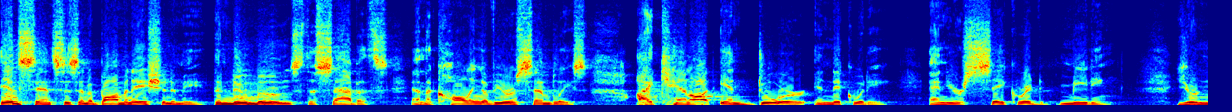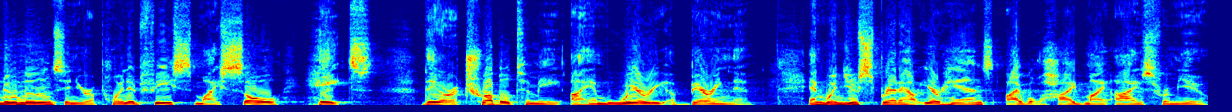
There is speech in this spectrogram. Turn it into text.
Incense is an abomination to me. The new moons, the Sabbaths, and the calling of your assemblies. I cannot endure iniquity and your sacred meeting. Your new moons and your appointed feasts, my soul hates. They are a trouble to me. I am weary of bearing them. And when you spread out your hands, I will hide my eyes from you.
